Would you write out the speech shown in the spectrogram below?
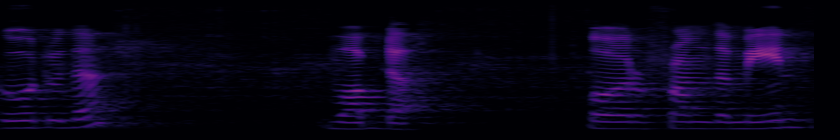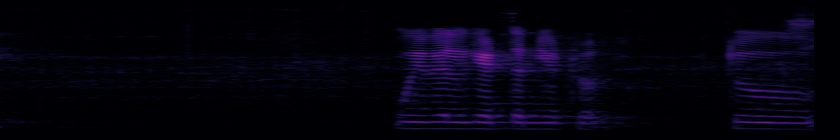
go to the WAPDA or from the main we will get the neutral to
